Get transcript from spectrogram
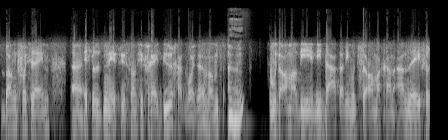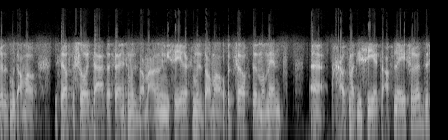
bang voor zijn, uh, is dat het in eerste instantie vrij duur gaat worden. Want mm -hmm. Ze moeten allemaal die, die data, die moeten ze allemaal gaan aanleveren. Het moet allemaal dezelfde soort data zijn. Ze moeten het allemaal anonymiseren. Ze moeten het allemaal op hetzelfde moment uh, geautomatiseerd afleveren. Dus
